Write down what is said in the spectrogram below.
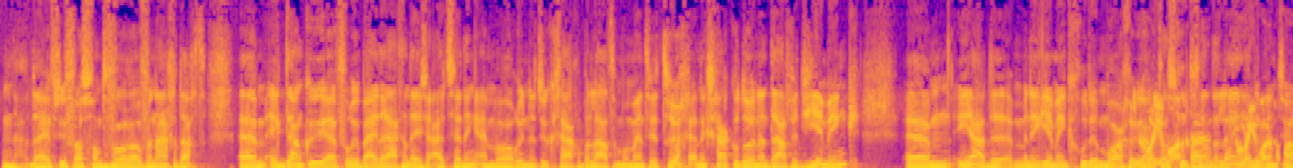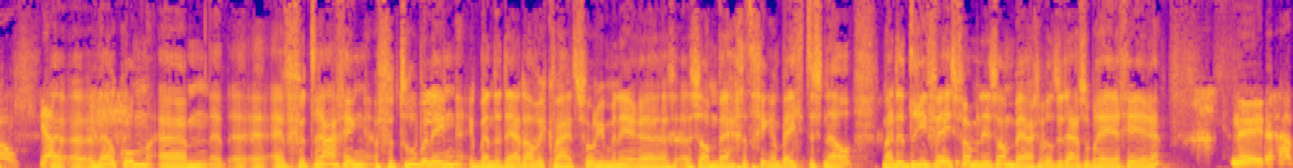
Nou, daar heeft u vast van tevoren over nagedacht. Um, ik dank u uh, voor uw bijdrage aan deze uitzending. En we horen u natuurlijk graag op een later moment weer terug. En ik schakel door naar David Jimmink. Um, ja, de, meneer Jimmink, goedemorgen. U hangt als goed is aan de lijn. Goedemorgen, ja, ja. Uh, uh, welkom. Um, vertraging, vertroebeling. Ik ben de derde alweer kwijt. Sorry, meneer Zandberg. Het ging een beetje te snel. Maar de drie V's van meneer Zandberg, wilt u daar eens op reageren? Nee, daar gaat,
